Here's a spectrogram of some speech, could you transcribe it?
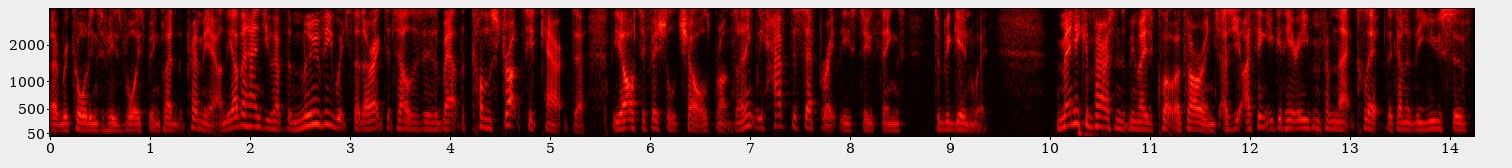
uh, recordings of his voice being played at the premiere. On the other hand, you have the movie, which the director tells us is about the constructed character, the artificial Charles Bronson. I think we have to separate these two things to begin with. Many comparisons have been made to Clockwork Orange, as you, I think you could hear even from that clip, the kind of the use of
